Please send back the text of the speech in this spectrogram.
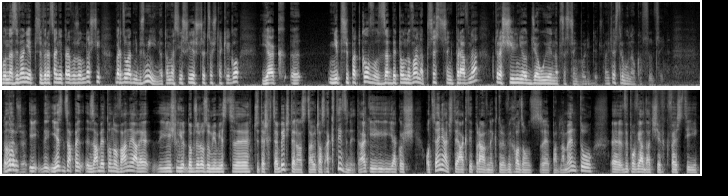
Bo nazywanie przywracanie praworządności bardzo ładnie brzmi, natomiast jest jeszcze coś takiego jak e, nieprzypadkowo zabetonowana przestrzeń prawna, która silnie oddziałuje na przestrzeń polityczną. I to jest Trybunał Konstytucyjny. No dobrze. I jest zabetonowany, ale jeśli dobrze rozumiem, jest, e, czy też chce być teraz cały czas aktywny, tak? I, jakoś oceniać te akty prawne, które wychodzą z parlamentu, e, wypowiadać się w kwestii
